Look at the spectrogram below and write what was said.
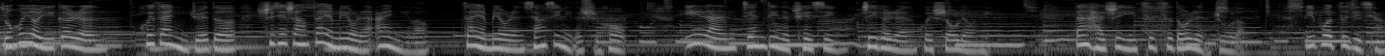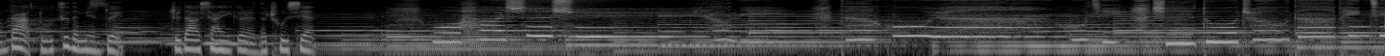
总会有一个人会在你觉得世界上再也没有人爱你了，再也没有人相信你的时候，依然坚定的确信这个人会收留你，但还是一次次都忍住了，逼迫自己强大，独自的面对，直到下一个人的出现。我还是需要你的忽远忽近，是多愁的平静，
